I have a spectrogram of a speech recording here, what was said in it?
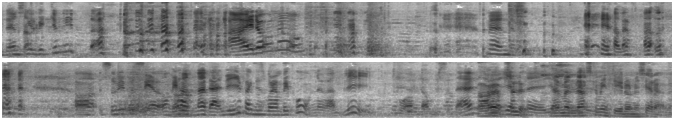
Den Exakt. till vilken nytta? I don't know. Men i alla fall. Ja, så vi får se om vi hamnar där. Det är ju faktiskt vår ambition nu att bli två av dem. Så det här Ja, absolut. jätte- Nej, men det här ska vi inte ironisera över.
